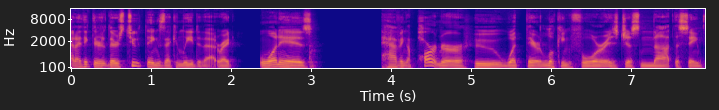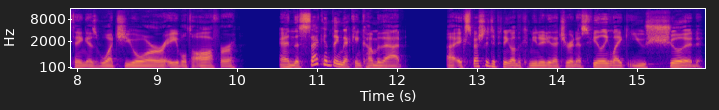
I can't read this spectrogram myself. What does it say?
and I think there's there's two things that can lead to that, right? One is having a partner who what they're looking for is just not the same thing as what you're able to offer. And the second thing that can come of that, uh, especially depending on the community that you're in, is feeling like you should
